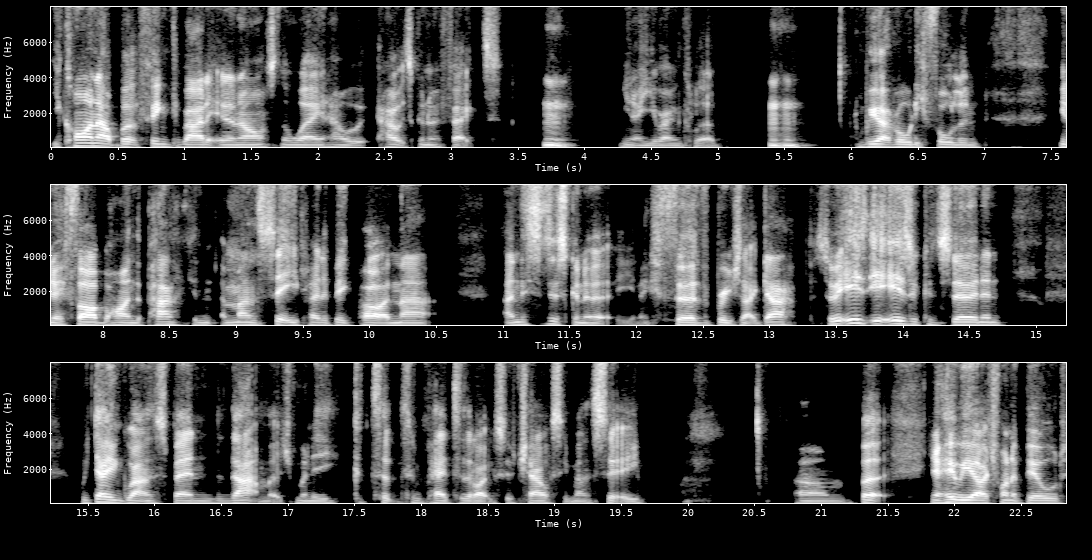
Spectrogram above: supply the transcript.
you can't help but think about it in an arsenal way and how how it's going to affect mm. you know your own club Mm-hmm. We have already fallen, you know, far behind the pack, and, and Man City played a big part in that. And this is just going to, you know, further bridge that gap. So it is, it is a concern, and we don't go out and spend that much money to, compared to the likes of Chelsea, Man City. Um, but you know, here we are trying to build,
